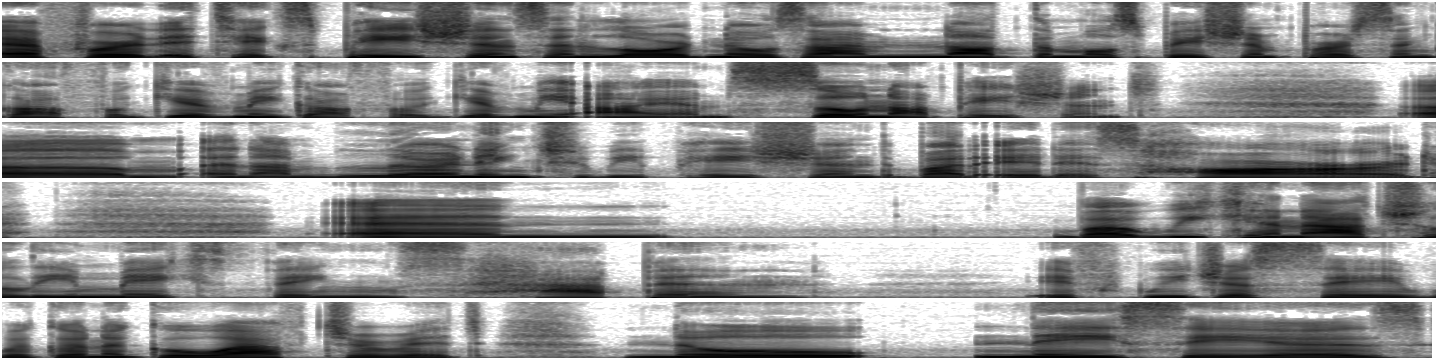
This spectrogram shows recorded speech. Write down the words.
effort it takes patience and lord knows i'm not the most patient person. God forgive me god forgive me. I am so not patient. Um, and i'm learning to be patient but it is hard. And but we can actually make things happen if we just say we're going to go after it. No naysayers,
